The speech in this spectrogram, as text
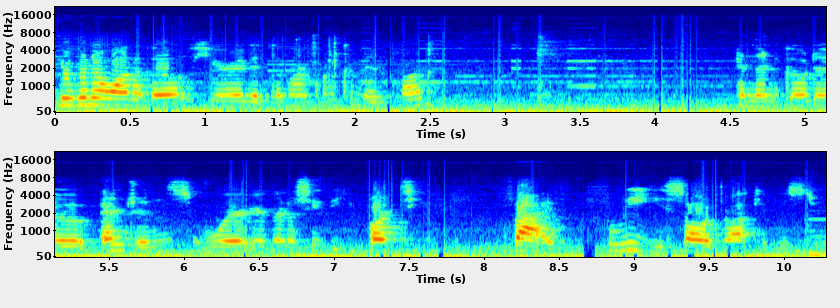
you're gonna want to go here and get the Mark 1 command pod, and then go to engines where you're gonna see the RT5 Flea solid rocket booster.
